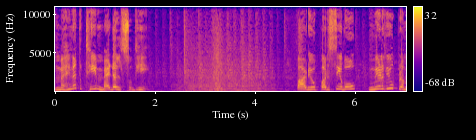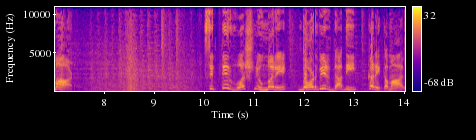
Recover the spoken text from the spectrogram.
મહેનતથી મેડલ સુધી. પાડ્યો પરસેવો, મેળવ્યું પ્રમાણ. સિત્તેર વર્ષની ઉંમરે દોડવીર દાદી કરે કમાલ.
